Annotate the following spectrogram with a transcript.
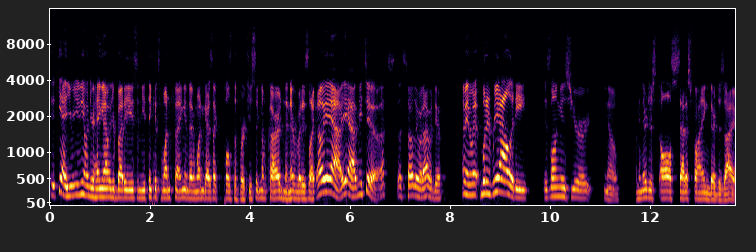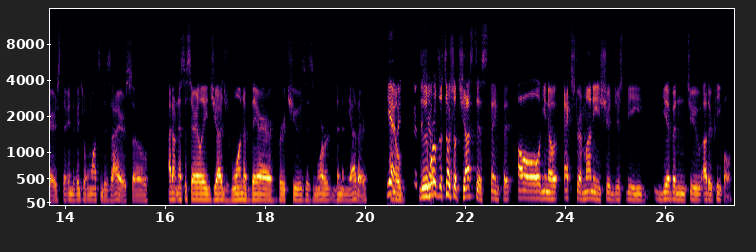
yeah, you, you know when you're hanging out with your buddies and you think it's one thing, and then one guy's like pulls the virtue signal card, and then everybody's like, "Oh yeah, yeah, me too." That's that's totally what I would do. I mean, when, when in reality, as long as you're, you know, I mean, they're just all satisfying their desires, their individual wants and desires. So I don't necessarily judge one of their virtues as more than the other. yeah, but know the show- worlds of social justice think that all you know extra money should just be given to other people.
